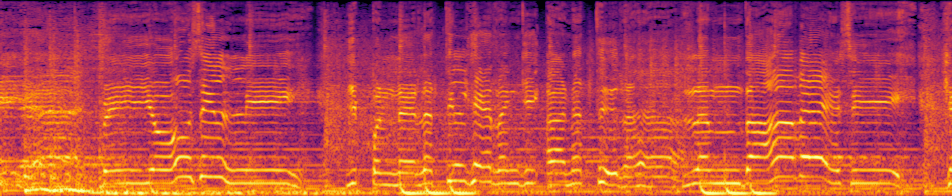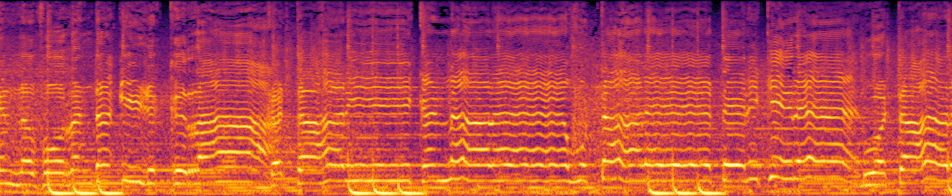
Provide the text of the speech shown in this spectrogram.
இறங்கிய பெய்யோ சில்லி இப்ப நிலத்தில் இறங்கி அணத்துற லந்தாவேசி என்ன போரண்ட இழுக்கிறா? கட்டாரி கண்ணால முட்டாளே தெரிக்கிற ஒட்டார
